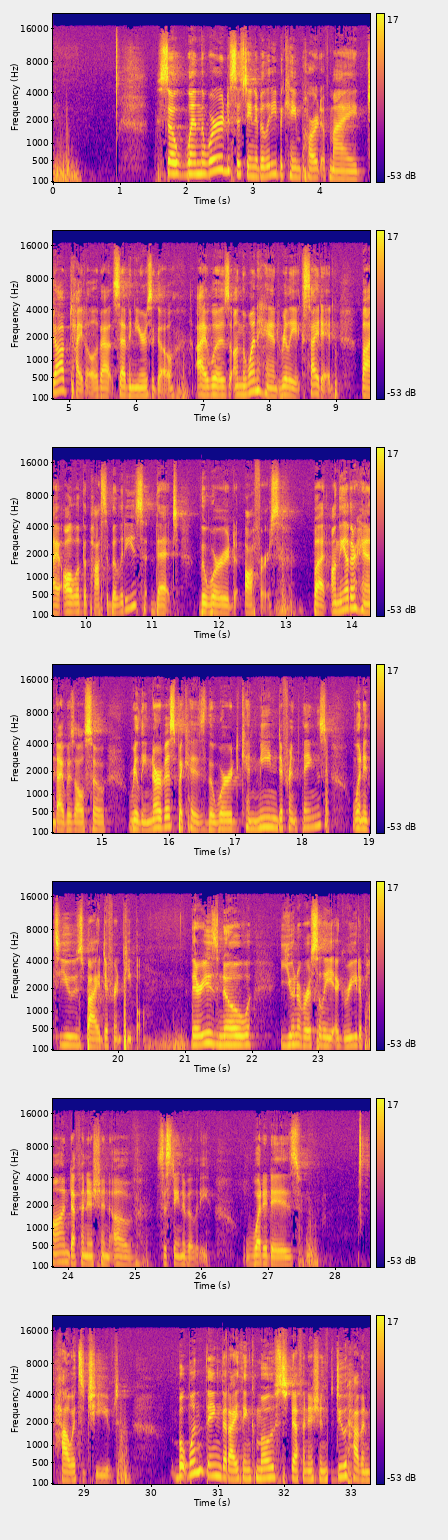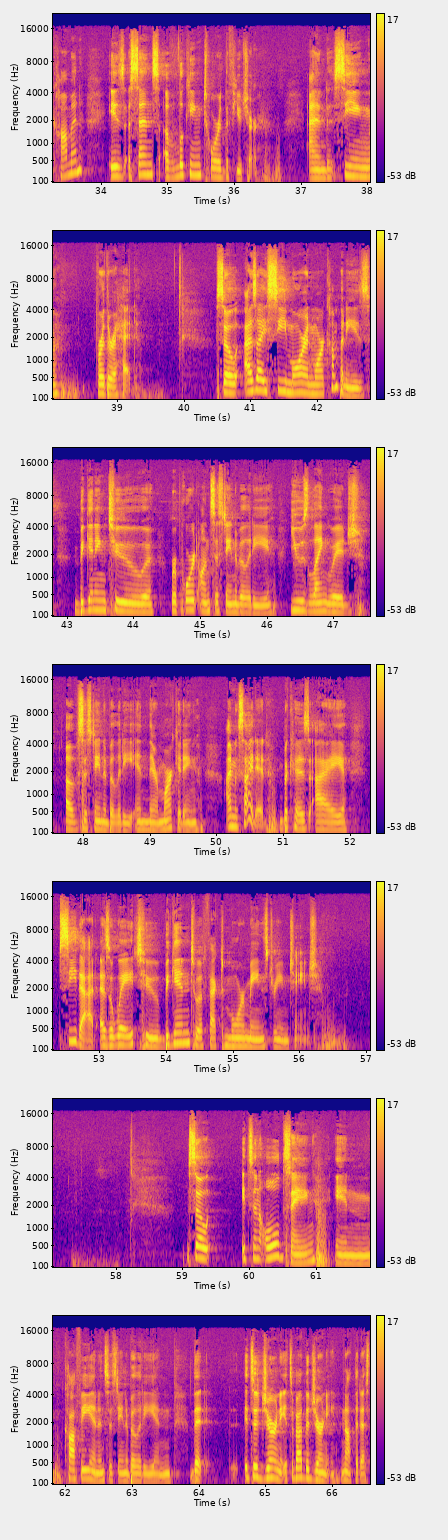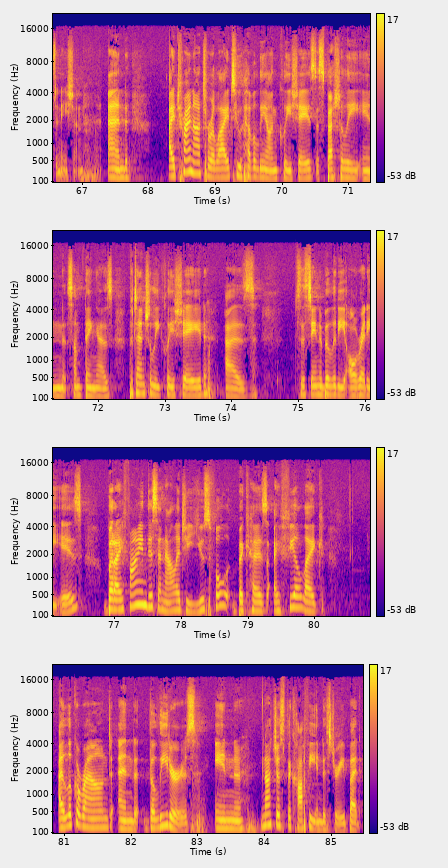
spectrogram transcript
So, when the word sustainability became part of my job title about seven years ago, I was, on the one hand, really excited by all of the possibilities that the word offers. But on the other hand, I was also really nervous because the word can mean different things when it's used by different people. There is no universally agreed upon definition of sustainability, what it is, how it's achieved. But one thing that I think most definitions do have in common is a sense of looking toward the future and seeing further ahead. So, as I see more and more companies beginning to report on sustainability, use language of sustainability in their marketing, I'm excited because I see that as a way to begin to affect more mainstream change. So, it's an old saying in coffee and in sustainability and that it's a journey it's about the journey not the destination and I try not to rely too heavily on cliches, especially in something as potentially cliched as sustainability already is. But I find this analogy useful because I feel like I look around and the leaders in not just the coffee industry, but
